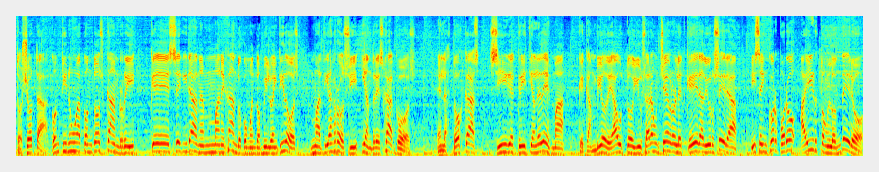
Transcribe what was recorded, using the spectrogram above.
Toyota continúa con dos Camry que seguirán manejando como en 2022 Matías Rossi y Andrés Jacos. En las Toscas sigue Cristian Ledesma, que cambió de auto y usará un Chevrolet que era de Ursera y se incorporó a Ayrton Londero,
